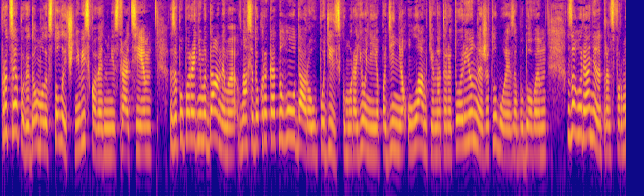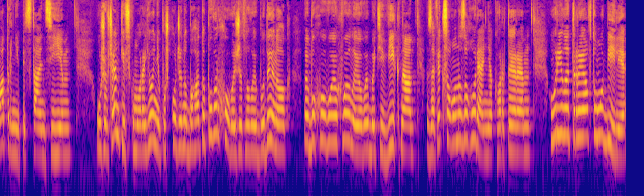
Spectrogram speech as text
Про це повідомили в столичній військовій адміністрації. За попередніми даними, внаслідок ракетного удару у Подільському районі є падіння уламків на територію нежитлової забудови, загоряння на трансформаторній підстанції. У Шевченківському районі пошкоджено багатоповерховий житловий будинок. Вибуховою хвилею вибиті вікна. Зафіксовано загоряння квартири. Горіли три автомобілі.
